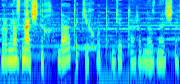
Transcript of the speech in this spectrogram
равнозначных, да, таких вот где-то равнозначных.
